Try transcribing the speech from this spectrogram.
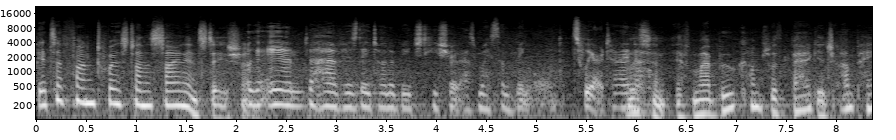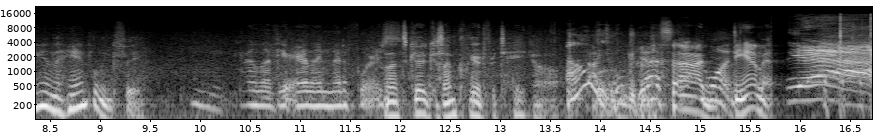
It's a fun twist on the sign-in station. Okay, and to have his Daytona Beach T-shirt as my something old. It's weird, I know. Listen, if my boo comes with baggage, I'm paying the handling fee. I love your airline metaphors. Well, that's good because I'm cleared for takeoff. Oh. I told you. Yes, ah, damn it. Yeah.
